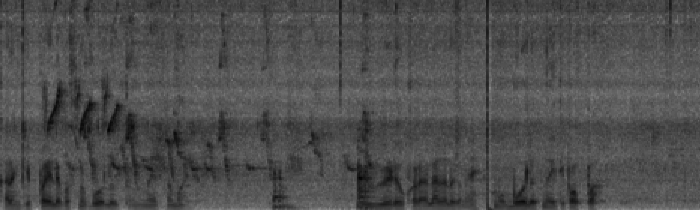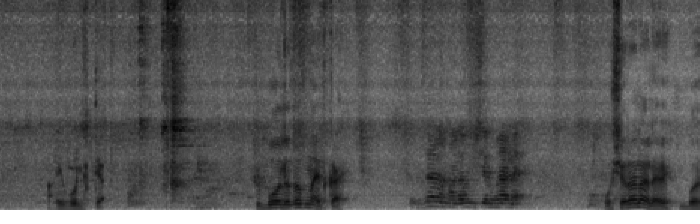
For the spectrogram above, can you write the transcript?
कारण की पहिल्यापासून बोलत नाहीत ना माझ्या. व्हिडिओ करायला लागलं का नाही मग बोलत नाही ती पप्पा. आई बोलत्या. ती बोलतच नाहीत काय. उशिरा लागलाय बर.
